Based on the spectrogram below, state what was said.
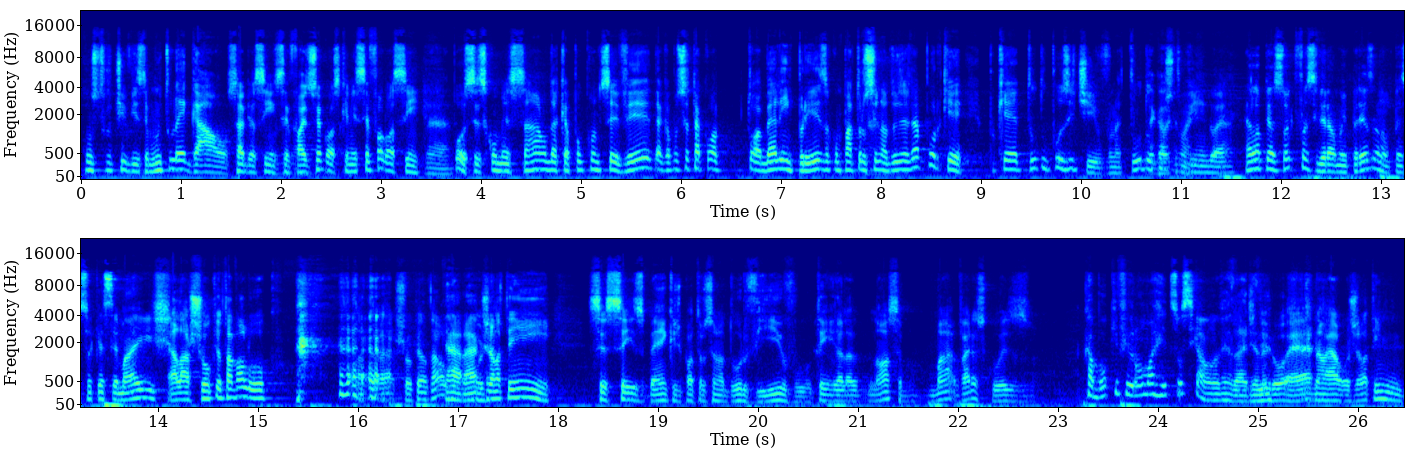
construtivista, é muito legal, sabe? Assim, você faz o negócio, que nem você falou assim. É. Pô, vocês começaram, daqui a pouco, quando você vê, daqui a pouco você está com a tua bela empresa, com patrocinadores, até por quê? Porque é tudo positivo, né? Tudo legal construindo, é. Ela pensou que fosse virar uma empresa, não? Pensou que ia ser mais. Ela achou que eu tava louco. ela achou que eu tava Caraca. louco. Hoje ela tem C6 Bank de patrocinador vivo, tem ela, nossa, várias coisas acabou que virou uma rede social, na verdade, né? Virou, é, não, é, hoje ela tem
